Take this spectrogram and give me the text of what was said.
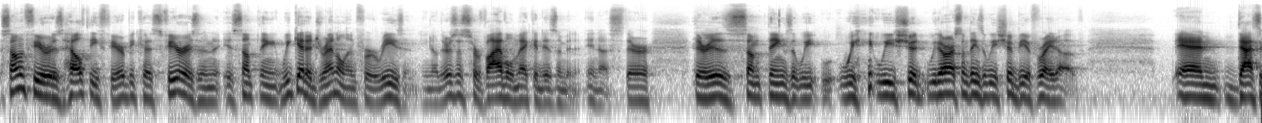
some fear is healthy fear because fear is, an, is something, we get adrenaline for a reason. You know, there's a survival mechanism in, in us. There, there is some things that we, we, we should, there are some things that we should be afraid of. And that's,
